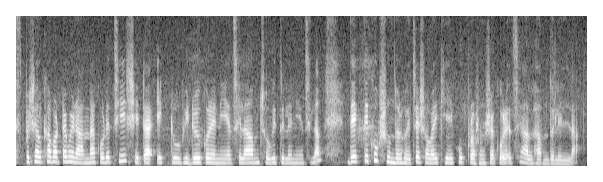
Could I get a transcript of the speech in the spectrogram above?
স্পেশাল খাবারটা আমি রান্না করেছি, সেটা একটু ভিডিও করে নিয়েছিলাম, ছবি তুলে নিয়েছিলাম। দেখতে খুব সুন্দর হয়েছে, সবাই খেয়ে খুব প্রশংসা করেছে, আলহামদুলিল্লাহ।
